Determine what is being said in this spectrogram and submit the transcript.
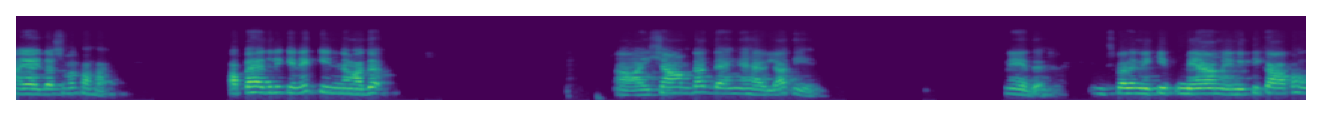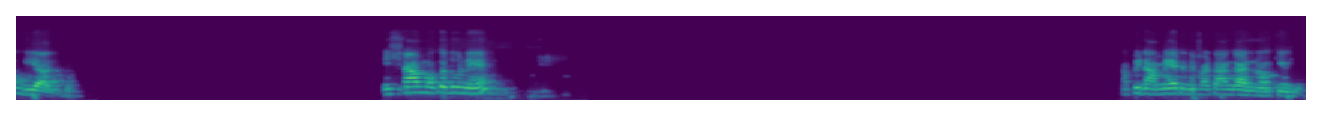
6.5යි. අපහැදිලි කෙනෙක් ඉන්නවද? ආයිෂාම්ටත් දැන් ඇහැරිලා තියෙනවා. නේද? ඉස්පද නිකිත් මෙයා මේ නිතිකා ආපහු ගියාද? ඉෂා මොකද උනේ? අපි 9ටනේ පටන් ගන්නවා කිව්වේ.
